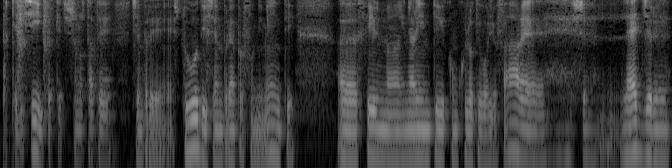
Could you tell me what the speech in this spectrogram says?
perché di sì, perché ci sono stati sempre studi, sempre approfondimenti, eh, film inerenti con quello che voglio fare, leggere,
